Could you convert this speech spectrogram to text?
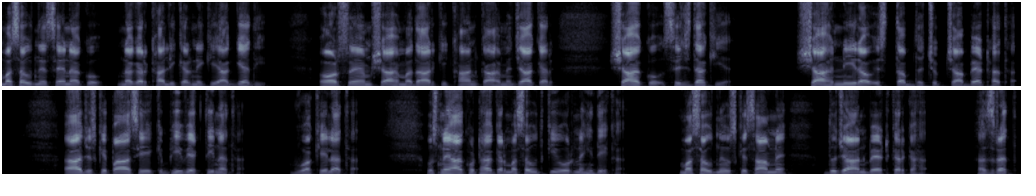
मसऊद ने सेना को नगर खाली करने की आज्ञा दी और स्वयं शाह मदार की खानकाह में जाकर शाह को सिजदा किया। शाह नीरव स्तब्ध चुपचाप बैठा था। आज उसके पास एक भी व्यक्ति न था। वो अकेला था। उसने आँख उठाकर मसऊद की ओर नहीं देखा। मसऊद ने उसके सामने दुजान बैठकर कहा, हज़रत,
